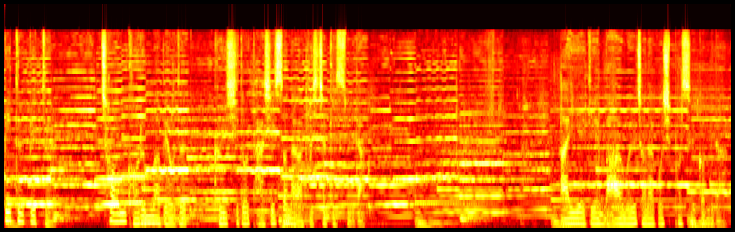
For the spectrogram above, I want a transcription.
삐뚤삐뚤 처음 걸음마 배우듯 글씨도 다시 써나가기 시작했습니다. 아이에게 마음을 전하고 싶었을 겁니다.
